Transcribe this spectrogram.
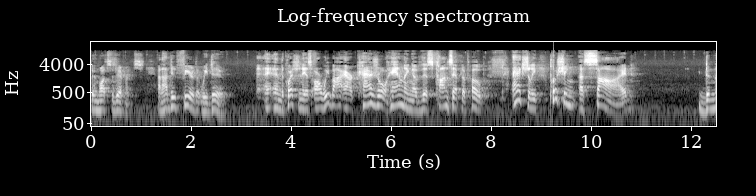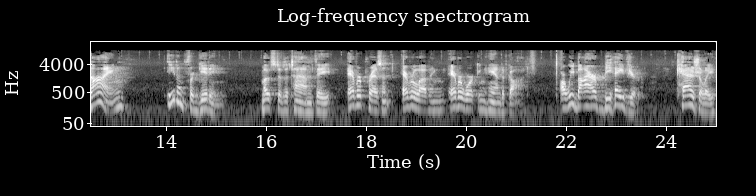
then what's the difference? And I do fear that we do. And the question is are we, by our casual handling of this concept of hope, actually pushing aside, denying, even forgetting most of the time the ever present, ever loving, ever working hand of God? Are we, by our behavior, casually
